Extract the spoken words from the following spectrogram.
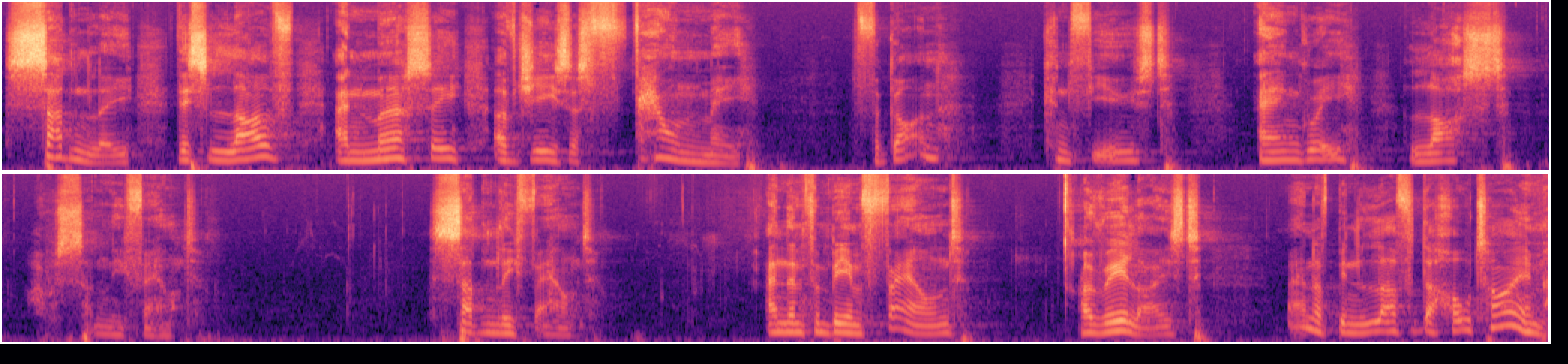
suddenly this love and mercy of Jesus found me. Forgotten, confused, angry, lost, I was suddenly found. Suddenly found. And then from being found, I realized, man, I've been loved the whole time.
